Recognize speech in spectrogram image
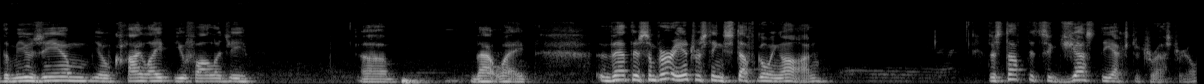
the museum, you know, highlight ufology um, that way, that there's some very interesting stuff going on. There's stuff that suggests the extraterrestrial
